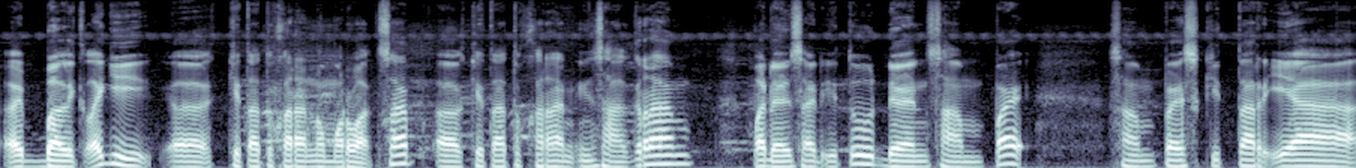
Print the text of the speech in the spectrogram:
Eh, balik lagi eh, kita tukaran nomor WhatsApp eh, kita tukaran Instagram pada saat itu dan sampai sampai sekitar ya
